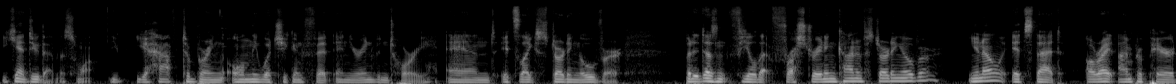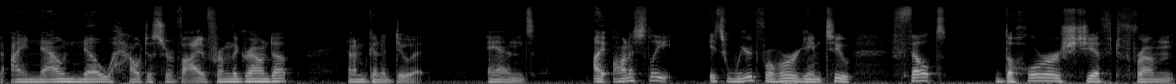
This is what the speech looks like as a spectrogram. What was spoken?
You can't do that in the swamp. You you have to bring only what you can fit in your inventory, and it's like starting over. But it doesn't feel that frustrating kind of starting over. You know, it's that all right, I'm prepared. I now know how to survive from the ground up, and I'm gonna do it. And I honestly, it's weird for horror game too. Felt the horror shift from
